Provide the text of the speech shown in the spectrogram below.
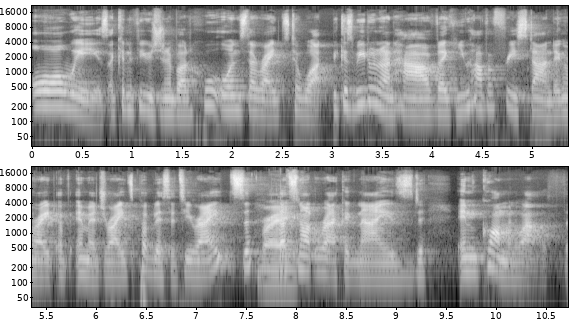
always a confusion about who owns the rights to what because we do not have like you have a freestanding right of image rights publicity rights Right. that's not recognized in commonwealth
